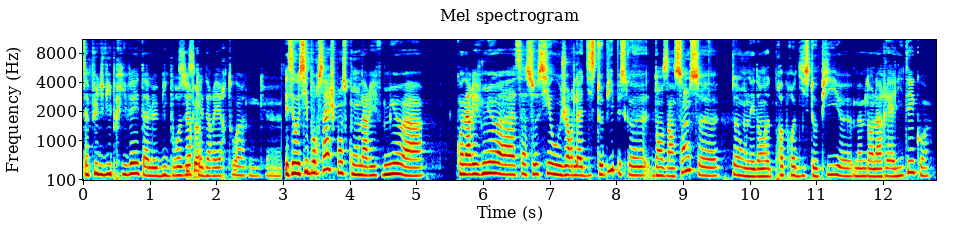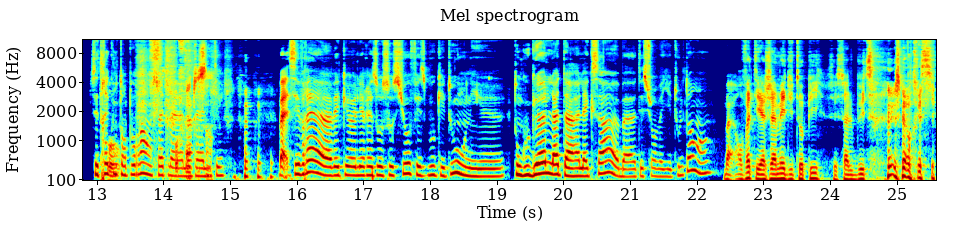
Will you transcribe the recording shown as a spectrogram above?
T'as plus de vie privée, t'as le Big Brother qui est derrière toi. Donc, euh. Et c'est aussi pour ça, je pense qu'on arrive mieux à qu'on arrive mieux à s'associer au genre de la dystopie, parce que dans un sens, euh, on est dans notre propre dystopie, euh, même dans la réalité, quoi. C'est très contemporain en fait la, la réalité. bah c'est vrai avec les réseaux sociaux, Facebook et tout, on est ton Google là t'as Alexa, bah t'es surveillé tout le temps. Hein. Bah, en fait, il n'y a jamais d'utopie, c'est ça le but, j'ai l'impression.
